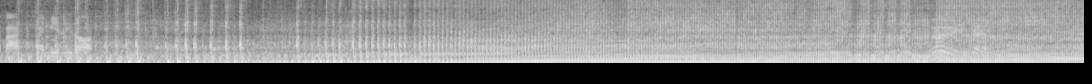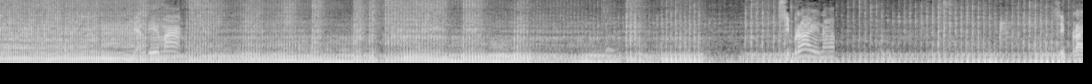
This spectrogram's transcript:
อ่าไปไม่มีรีรอเฮ้ยเสียงดีมากสิบไร่นะครับสิบไร่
